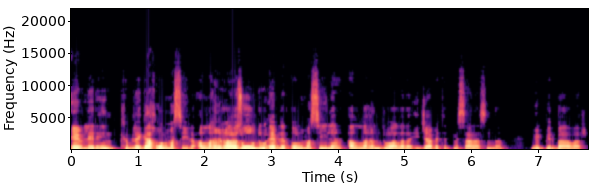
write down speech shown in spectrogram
evlerin kıblegah olmasıyla, Allah'ın razı olduğu evler olmasıyla Allah'ın dualara icabet etmesi arasında büyük bir bağ var.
